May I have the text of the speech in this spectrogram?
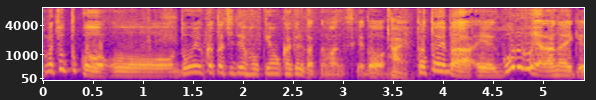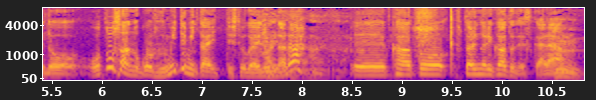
まあちょっとこう、おどういう形で保険をかけるかってのもあるんですけど、はい。例えば、えーゴルフやらないけど、お父さんのゴルフ見てみたいって人がいるなら、えーカート、二人乗りカートですから、うん。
